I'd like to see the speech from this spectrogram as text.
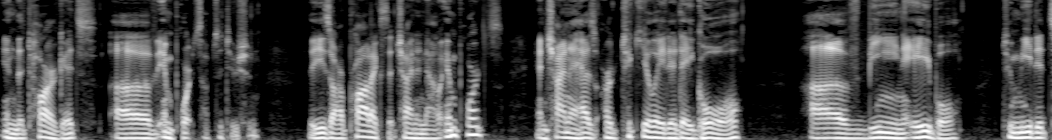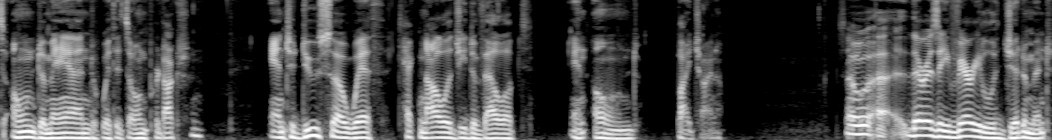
in the targets of import substitution. These are products that China now imports and China has articulated a goal of being able to meet its own demand with its own production and to do so with technology developed and owned by China. So uh, there is a very legitimate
